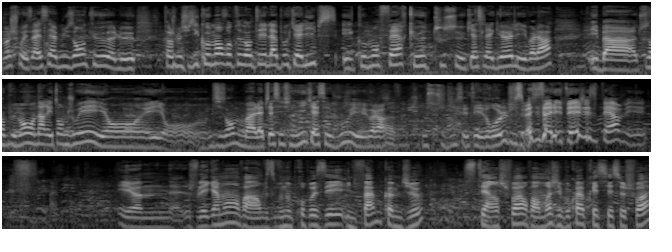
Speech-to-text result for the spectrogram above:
moi je trouvais ça assez amusant que le. Enfin, je me suis dit comment représenter l'apocalypse et comment faire que tout se casse la gueule et voilà. Et bah tout simplement en arrêtant de jouer et en, et en disant bah la pièce est finie, cassez-vous et voilà. Je me suis dit que c'était drôle. Je sais pas si ça l'était, j'espère, mais. Et euh, je voulais également, enfin, vous, nous proposez une femme comme Dieu. C'était un choix, enfin moi j'ai beaucoup apprécié ce choix.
